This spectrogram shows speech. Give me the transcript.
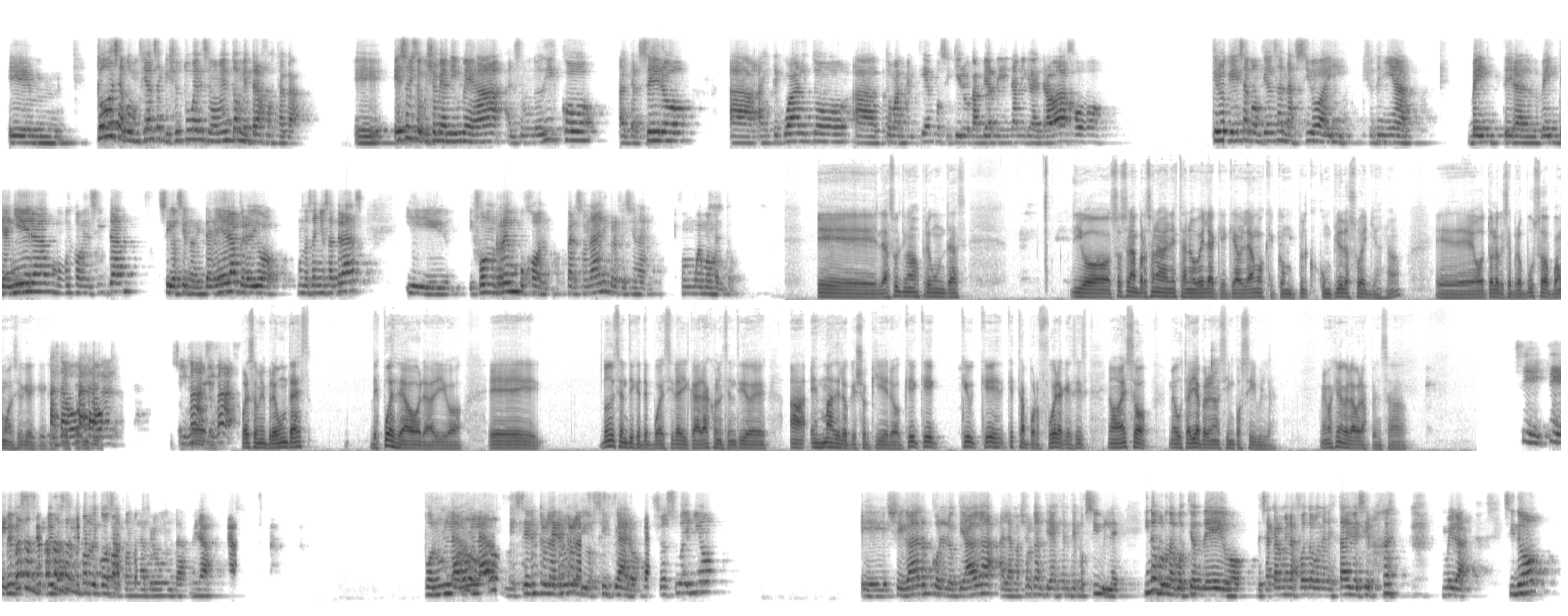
Em, toda esa confianza que yo tuve en ese momento me trajo hasta acá. Eh, eso hizo que yo me anime a, al segundo disco, al tercero, a, a, este cuarto, a tomarme el tiempo si quiero cambiar mi dinámica de trabajo. Creo que esa confianza nació ahí. Yo tenía 20, era 20 añera, muy jovencita, sigo siendo 20 añera, pero digo, unos años atrás, y, y fue un reempujón personal y profesional. Fue un buen momento. Eh, las últimas dos preguntas. Digo, sos una persona en esta novela que, que hablamos que cumplió los sueños, ¿no? Eh, o todo lo que se propuso, podemos decir que... que hasta ahora. Y más, y más. Por eso mi pregunta es, después de ahora, digo, eh, ¿dónde sentís que te puedes ir al carajo en el sentido de, ah, es más de lo que yo quiero? ¿Qué, qué, qué, qué, qué está por fuera que decís, no, eso me gustaría, pero no, es imposible? Me imagino que lo habrás pensado. Sí, sí. Me pasan, me pasan un par de cosas con la pregunta. Mirá. Por un lado, me centro en la pregunta y digo, sí, claro, yo sueño eh, llegar con lo que haga a la mayor cantidad de gente posible. Y no por una cuestión de ego, de sacarme la foto con el estadio y decir, mira, sino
